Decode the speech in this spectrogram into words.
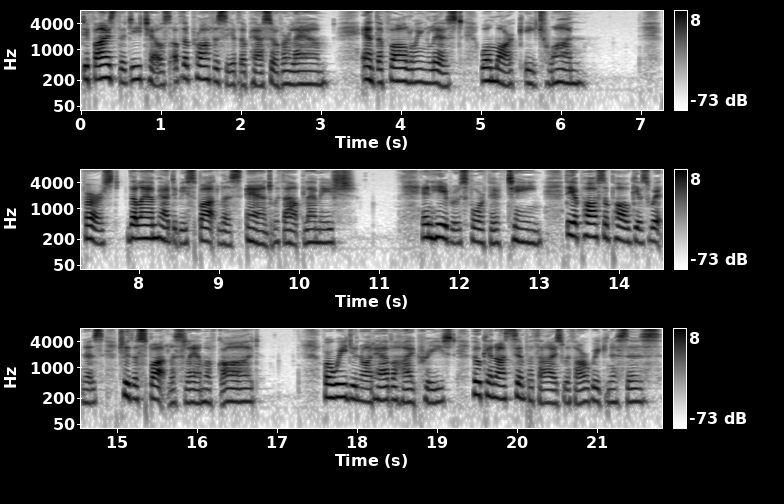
defines the details of the prophecy of the Passover lamb, and the following list will mark each one. First, the lamb had to be spotless and without blemish. In Hebrews 4:15, the apostle Paul gives witness to the spotless lamb of God. For we do not have a high priest who cannot sympathize with our weaknesses,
